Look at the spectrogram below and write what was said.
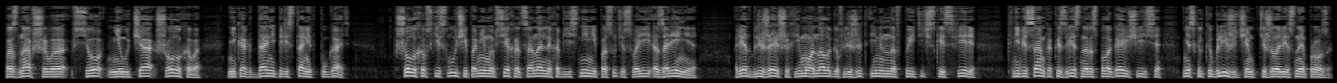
познавшего все, не уча Шолохова, никогда не перестанет пугать. Шолоховский случай, помимо всех рациональных объяснений, по сути своей озарения. Ряд ближайших ему аналогов лежит именно в поэтической сфере, к небесам, как известно, располагающиеся несколько ближе, чем тяжеловесная проза.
